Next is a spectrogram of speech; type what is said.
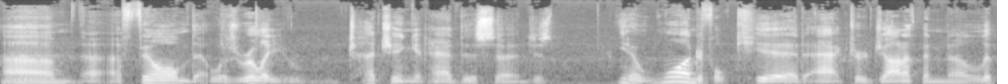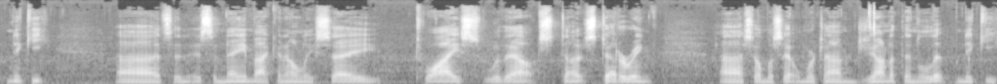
um, a, a film that was really touching. It had this uh, just, you know, wonderful kid actor, Jonathan uh, Lipnicki. Uh, it's, a, it's a name I can only say twice without stu- stuttering. Uh, so I'm to say it one more time. Jonathan Lipnicki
